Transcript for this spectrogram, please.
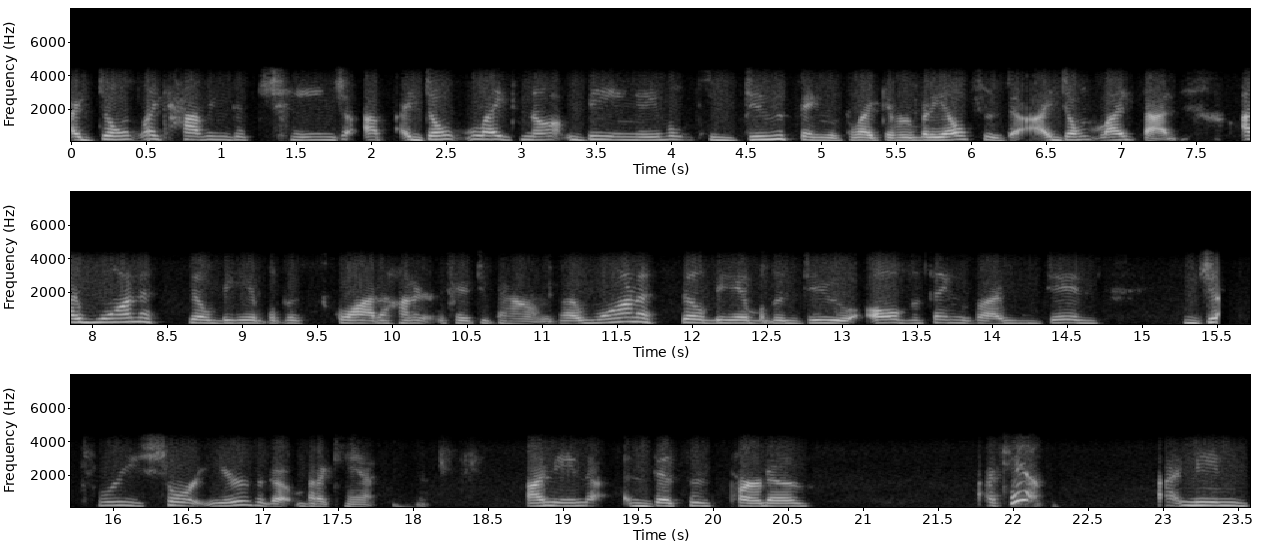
I don't like having to change up. I don't like not being able to do things like everybody else is. I don't like that. I want to still be able to squat 150 pounds. I want to still be able to do all the things I did just three short years ago, but I can't. I mean, this is part of. I can't. I mean,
